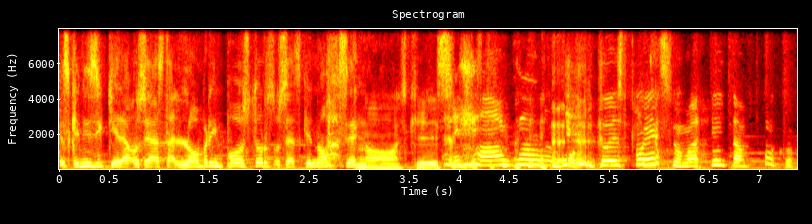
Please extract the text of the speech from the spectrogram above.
Es que ni siquiera, o sea, hasta el nombre Impostors, o sea, es que no ser. No, es que sí. Exacto. un poquito de esfuerzo, man, tampoco.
